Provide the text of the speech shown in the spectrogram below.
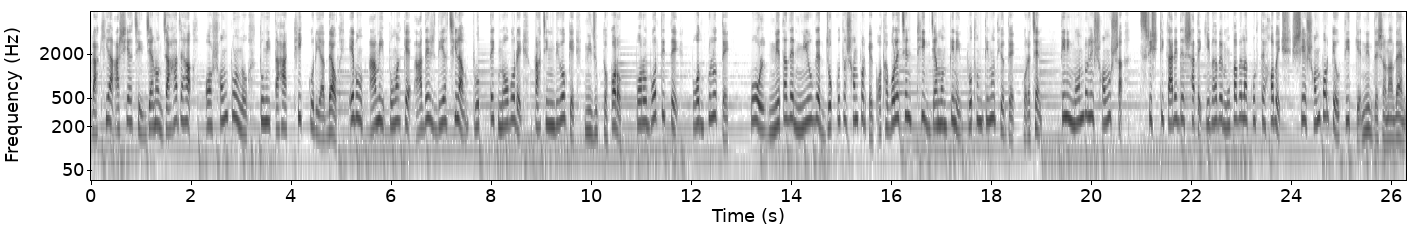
রাখিয়া আসিয়াছি যেন যাহা যাহা অসম্পূর্ণ তুমি তাহা ঠিক করিয়া দাও এবং আমি তোমাকে আদেশ দিয়াছিলাম প্রত্যেক নগরে প্রাচীন দিগকে নিযুক্ত করো। পরবর্তীতে পদগুলোতে পোল নেতাদের নিয়োগের যোগ্যতা সম্পর্কে কথা বলেছেন ঠিক যেমন তিনি প্রথম তিমথিওতে করেছেন। তিনি মণ্ডলীর সমস্যা সৃষ্টিকারীদের সাথে কীভাবে মোকাবেলা করতে হবে সে সম্পর্কেও তিতকে নির্দেশনা দেন।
